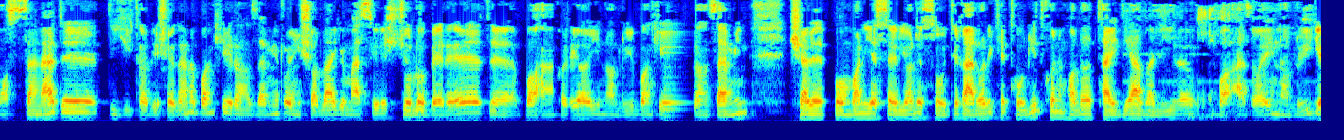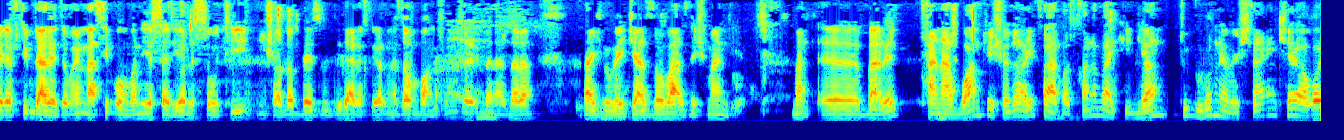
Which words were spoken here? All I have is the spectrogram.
مستند دیجیتالی شدن بانک ایران زمین رو انشالله اگه مسیرش جلو بره با همکاری آقای نالوی بانک ایران زمین شاید به عنوان یه سریال صوتی قراری که تولید کنیم. حالا تاییدیه اولیه رو با از آقای نالوی گرفتیم. در ادامه مسیر به عنوان یه سریال صوتی انشالله به زودی در اختیار نظام بانکی می‌ذاریم. به نظرم تجربه جذاب و ارزشمندیه. من برای تنوع که شده آقای فرهاد خان وکیلیان تو گروه نوشتن که آقا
